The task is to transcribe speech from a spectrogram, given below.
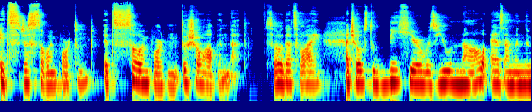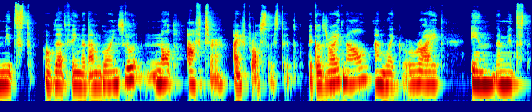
it's just so important. It's so important to show up in that. So that's why I chose to be here with you now as I'm in the midst of that thing that I'm going through, not after I've processed it. Because right now I'm like right in the midst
